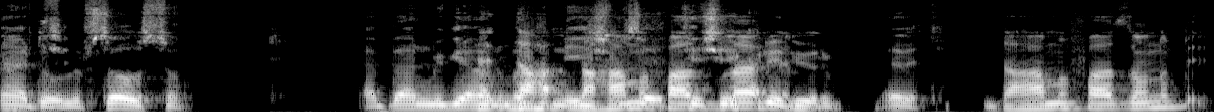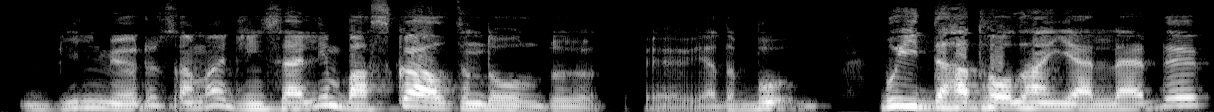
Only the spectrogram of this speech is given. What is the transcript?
Nerede olursa olsun. Yani ben Müge Hanım'a daha, daha mı fazla, teşekkür ediyorum. Evet. Daha mı fazla onu bilmiyoruz ama cinselliğin baskı altında olduğu e, ya da bu bu iddiada olan yerlerde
